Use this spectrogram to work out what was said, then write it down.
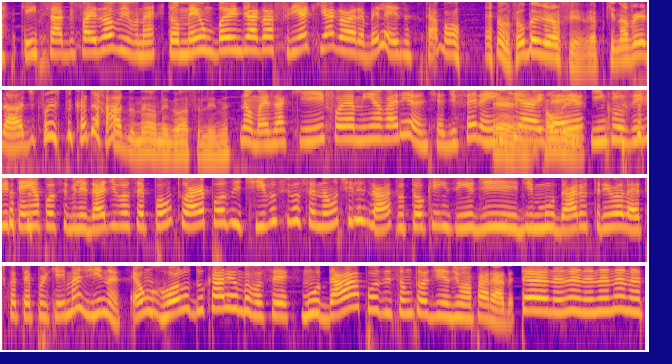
Quem sabe faz ao vivo, né? Tomei um banho de água fria aqui agora, beleza, tá bom. Não, não foi o fria, é porque na verdade foi explicado errado, né, o negócio ali, né? Não, mas aqui foi a minha variante, é diferente É, a talvez. ideia. E, inclusive tem a possibilidade de você pontuar positivo se você não utilizar do tokenzinho de, de mudar o trio elétrico, até porque, imagina, é um rolo do caramba você mudar a posição todinha de uma parada. Tananana,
